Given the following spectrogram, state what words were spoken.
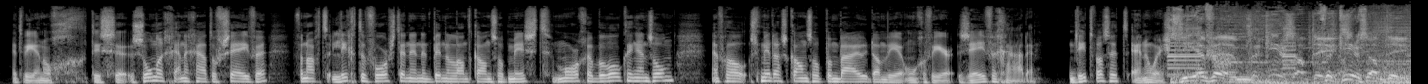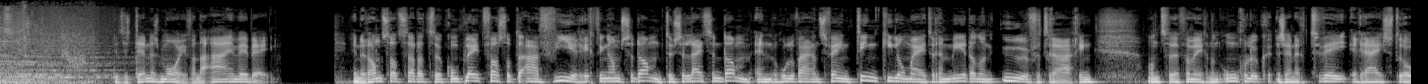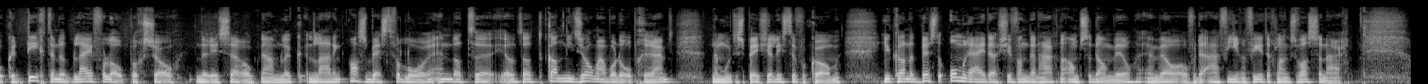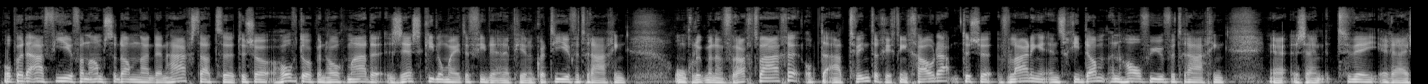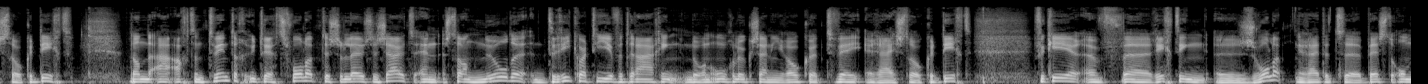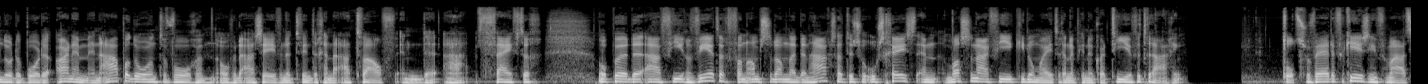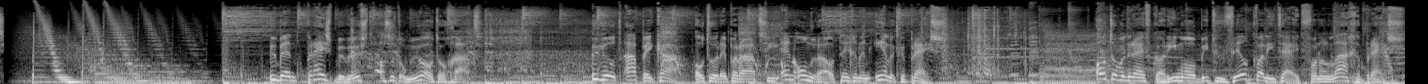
Het weer nog. Het is eh, zonnig en een graad of 7. Vannacht lichte vorst en in het binnenland kans op mist. Morgen bewolking en zon. En vooral smiddags kans op een bui, dan weer ongeveer 7 graden. Dit was het NOS. ZFM, verkeersupdate. verkeersupdate. Dit is Dennis Mooij van de ANWB. In de Randstad staat het eh, compleet vast op de A4 richting Amsterdam. Tussen Leidsendam en Roelevarensveen 10 kilometer en meer dan een uur vertraging. Want eh, vanwege een ongeluk zijn er twee rijstroken dicht en dat blijft voorlopig zo. Er is daar ook namelijk een lading asbest verloren en dat, ja, dat kan niet zomaar worden opgeruimd. Daar moeten specialisten voor komen. Je kan het beste omrijden als je van Den Haag naar Amsterdam wil en wel over de A44 langs Wassenaar. Op de A4 van Amsterdam naar Den Haag staat tussen Hoofddorp en Hoogmade 6 kilometer file heb je een kwartier vertraging. Ongeluk met een vrachtwagen op de A20 richting Gouda. Tussen Vlaardingen en Schiedam een half uur vertraging. Er zijn twee rijstroken dicht. Dan de A28 Utrecht-Zwolle tussen Leusden-Zuid en Strand Nulde. Drie kwartier vertraging. Door een ongeluk zijn hier ook twee rijstroken dicht. Verkeer uh, richting uh, Zwolle rijdt het beste om door de borden Arnhem en Apeldoorn te volgen. Over de A27 en de A12 en de A50. Op de A44 van Amsterdam naar Den Haag staat tussen Oesgeest en Wassenaar 4 kilometer en heb je een kwartier vertraging. Tot zover de verkeersinformatie. U bent prijsbewust als het om uw auto gaat. U wilt APK, autoreparatie en onderhoud tegen een eerlijke prijs. Autobedrijf Carimo biedt u veel kwaliteit voor een lage prijs.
